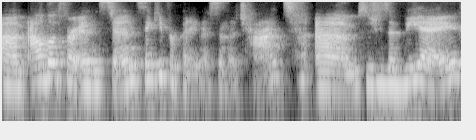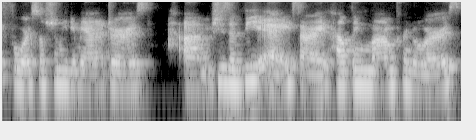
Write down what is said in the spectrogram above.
um, Alba, for instance, thank you for putting this in the chat. Um, so she's a VA for social media managers. Um, she's a VA, sorry, helping mompreneurs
